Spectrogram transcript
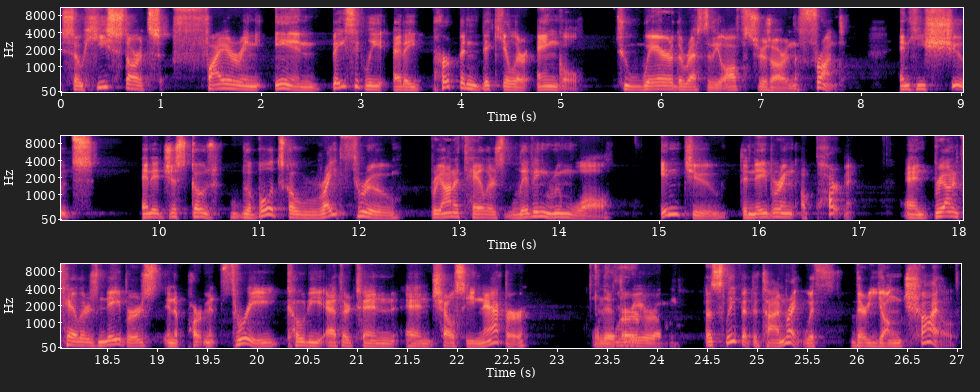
So he starts firing in basically at a perpendicular angle to where the rest of the officers are in the front. And he shoots, and it just goes, the bullets go right through Breonna Taylor's living room wall into the neighboring apartment. And Breonna Taylor's neighbors in apartment three, Cody Etherton and Chelsea Napper, and their three year old asleep at the time, right, with their young child.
